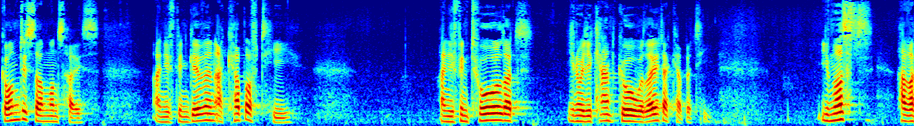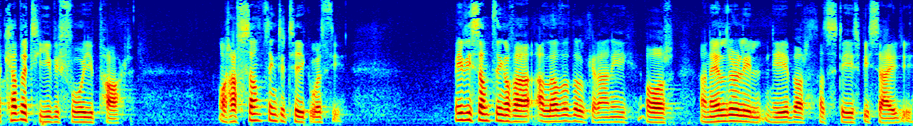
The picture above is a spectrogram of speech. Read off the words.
gone to someone's house and you've been given a cup of tea and you've been told that, you know, you can't go without a cup of tea. You must have a cup of tea before you part or have something to take with you. Maybe something of a, a lovable granny or an elderly neighbour that stays beside you.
